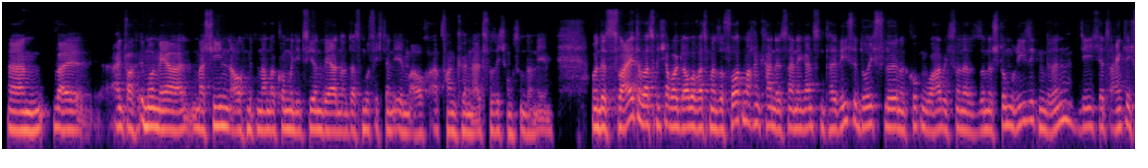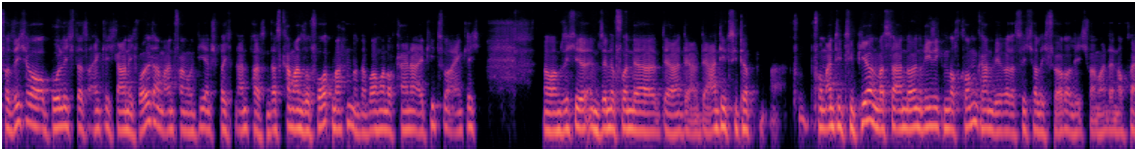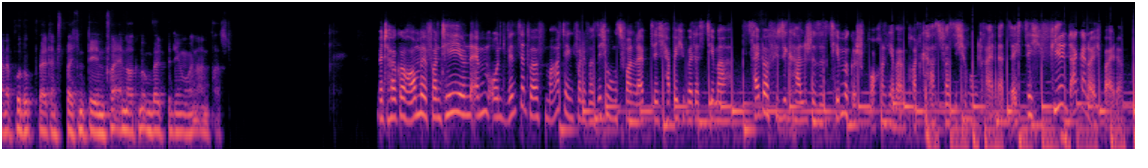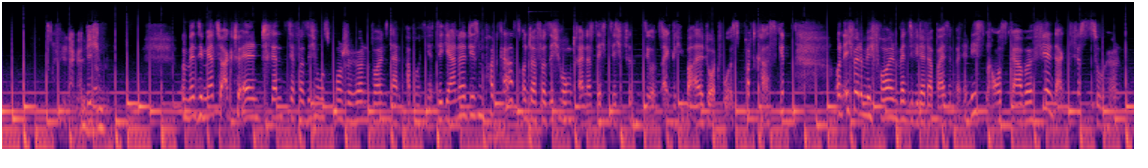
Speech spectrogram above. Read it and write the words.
ähm, weil einfach immer mehr Maschinen auch miteinander kommunizieren werden und das muss ich dann eben auch abfangen können als Versicherungsunternehmen. Und das Zweite, was mich aber glaube, was man sofort machen kann, ist seine ganzen Tarife durchflöhen und gucken, wo habe ich so eine, so eine stummen Risiken drin, die ich jetzt eigentlich versichere, obwohl ich das eigentlich gar nicht wollte am Anfang und die entsprechend anpassen. Das kann man sofort machen und da braucht man noch keine IT zu eigentlich. Aber sicher im Sinne von der, der, der, der Antizip vom Antizipieren, was da an neuen Risiken noch kommen kann, wäre das sicherlich förderlich, weil man dann auch seine Produktwelt entsprechend den veränderten Umweltbedingungen anpasst. Mit Holger Rommel von TIM und Vincent Wolf Marting von der Versicherungsfonds Leipzig habe ich über das Thema cyberphysikalische Systeme gesprochen hier beim Podcast Versicherung 360. Vielen Dank an euch beide. Vielen Dank an dich. Und wenn Sie mehr zu aktuellen Trends der Versicherungsbranche hören wollen, dann abonnieren Sie gerne diesen Podcast. Unter Versicherung 360 finden Sie uns eigentlich überall dort, wo es Podcasts gibt. Und ich würde mich freuen, wenn Sie wieder dabei sind bei der nächsten Ausgabe. Vielen Dank fürs Zuhören.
